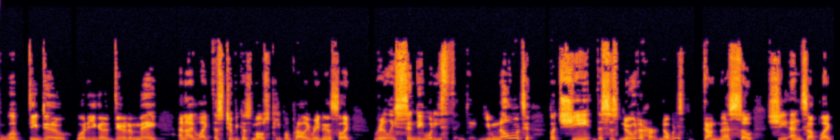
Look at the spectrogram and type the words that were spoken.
Whoop de doo. What are you going to do to me? And I like this too because most people probably reading this are like, Really, Cindy? What do you think? You know what's, but she, this is new to her. Nobody's done this. So she ends up like,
